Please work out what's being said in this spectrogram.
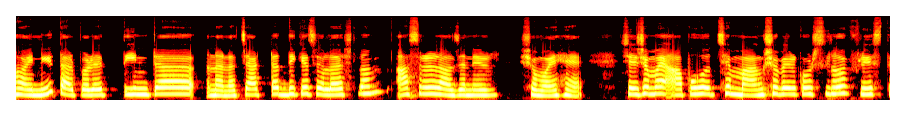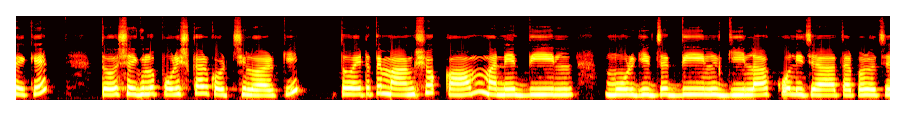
হয়নি। তারপরে তিনটা, না না, চারটার দিকে চলে আসলাম। আসরে রাজানের সময় হ্যাঁ। সেই সময় আপু হচ্ছে মাংস বের করছিল ফ্রিজ থেকে, তো সেগুলো পরিষ্কার করছিল আর কি। তো এটাতে মাংস কম মানে দিল, মুরগির যে দিল, গিলা, কলিজা, তারপর হচ্ছে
